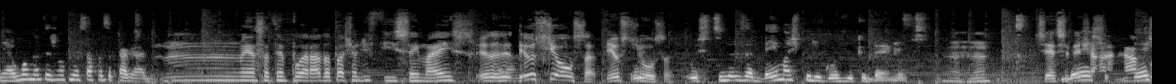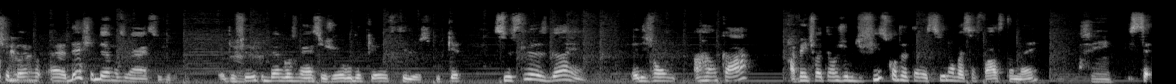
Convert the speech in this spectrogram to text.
Em algum momento eles vão começar a fazer cagada. Hum, essa temporada eu tô achando difícil, hein? Mas é. Deus te ouça, Deus te o, ouça. O Steelers é bem mais perigoso do que o Bengals. Uhum. Se, se deixa, deixar na capa, deixa, o Bengals, é, deixa o Bengals ganhar esse jogo. Eu prefiro que o Bengals ganhe esse jogo do que os Steelers, porque se os Steelers ganham, eles vão arrancar. A gente vai ter um jogo difícil contra o Tennessee, não vai ser fácil também. Sim. Se,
